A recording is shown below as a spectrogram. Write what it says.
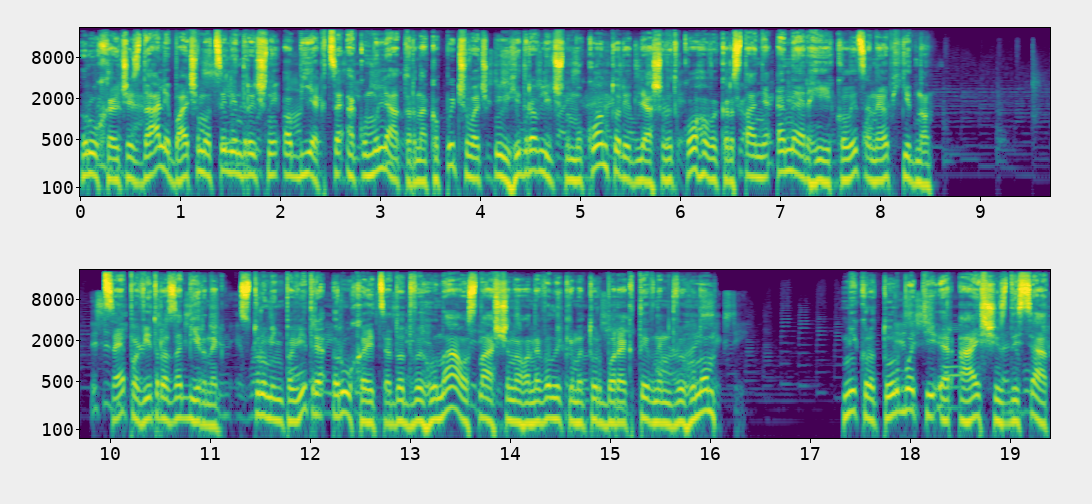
Рухаючись далі, бачимо циліндричний об'єкт. Це акумулятор накопичувач у гідравлічному контурі для швидкого використання енергії, коли це необхідно. Це повітрозабірник. Струмінь повітря рухається до двигуна, оснащеного невеликими турбореактивним двигуном мікротурбо TRI 60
